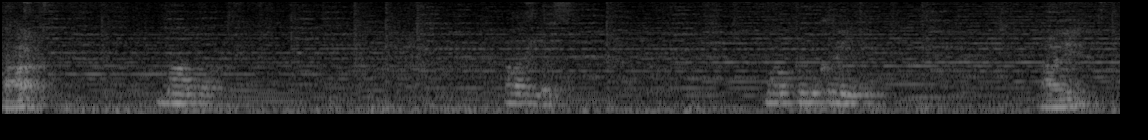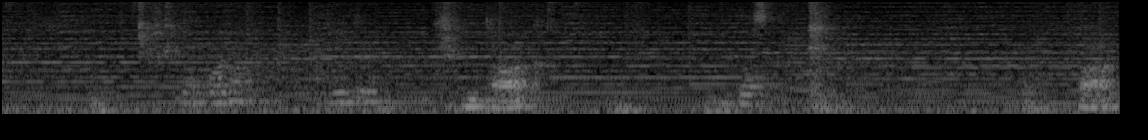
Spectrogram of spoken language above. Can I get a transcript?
Так. Мапа. Атлас. Мапа України. Далі. Вітер. Так. Доска. Так.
